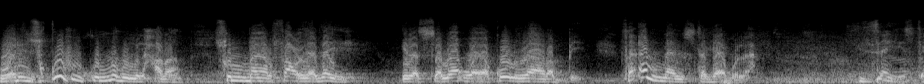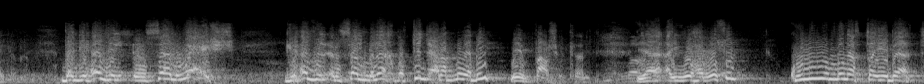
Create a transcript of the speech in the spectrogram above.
ورزقه كله من حرام ثم يرفع يديه. إلى السماء ويقول يا ربي فأنى يستجاب له إزاي يستجاب له ده جهاز الإرسال وحش جهاز الإرسال ملخبط تدعي ربنا بيه ما ينفعش الكلام. يا أيها الرسل كلوا من الطيبات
